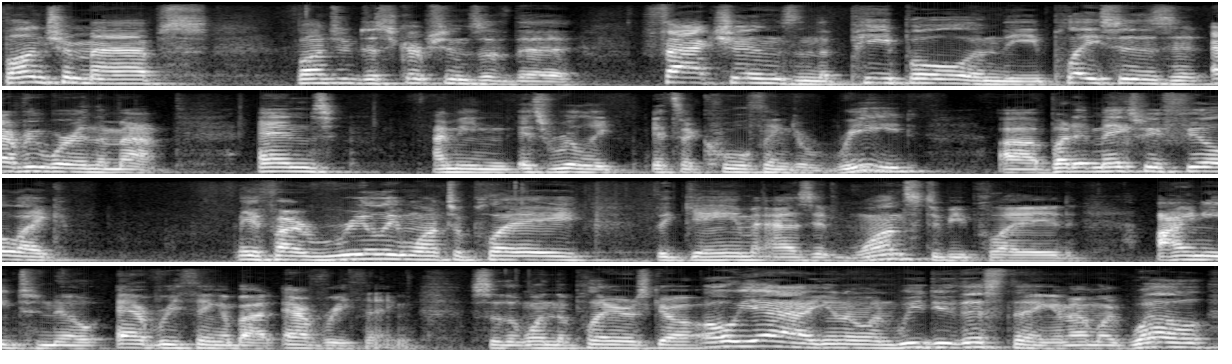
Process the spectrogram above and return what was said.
Bunch of maps bunch of descriptions of the factions and the people and the places and everywhere in the map. And i mean it's really it's a cool thing to read uh, but it makes me feel like if i really want to play the game as it wants to be played I need to know everything about everything. So that when the players go, oh yeah, you know, and we do this thing, and I'm like, well,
